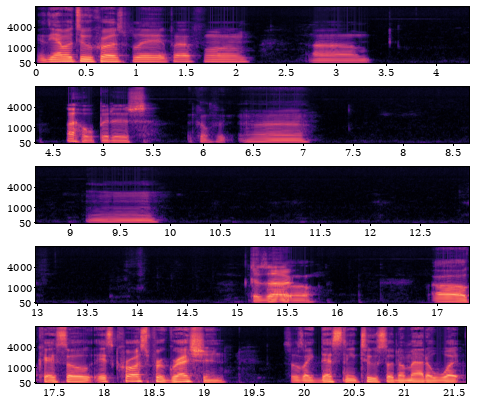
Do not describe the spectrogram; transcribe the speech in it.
Is Diablo 2 cross play platform? Um I hope it is. uh mm, Because uh, oh. oh, okay. So it's cross progression. So it's like Destiny 2. So no matter what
